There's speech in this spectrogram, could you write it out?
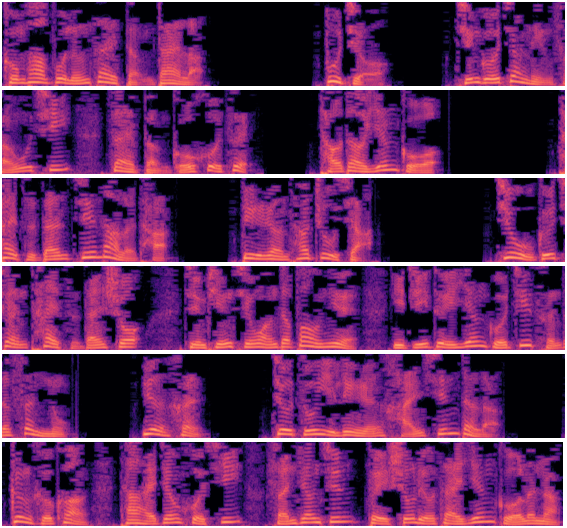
恐怕不能再等待了。”不久，秦国将领樊乌期在本国获罪，逃到燕国。太子丹接纳了他，并让他住下。居武规劝太子丹说：“仅凭秦王的暴虐以及对燕国积存的愤怒、怨恨，就足以令人寒心的了。”更何况他还将获悉樊将军被收留在燕国了呢？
